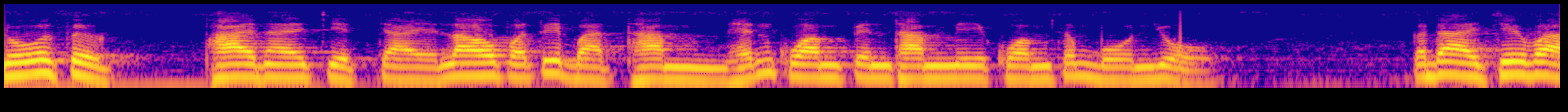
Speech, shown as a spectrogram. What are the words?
รู้สึกภายในจิตใจ เราปฏิบัติธรรม เห็นความเป็นธรรมมีความสมบูรณ์อยู่ ก็ได้ชื่อว่า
